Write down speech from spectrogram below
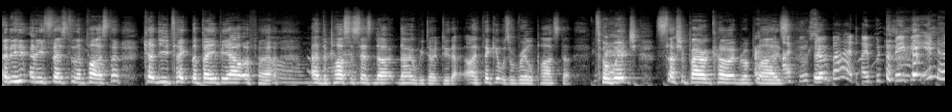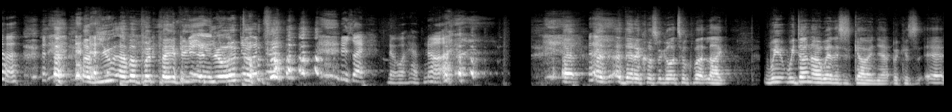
And he and he says to the pastor, "Can you take the baby out of her?" and the pastor says, "No, no, we don't do that." I think it was a real pastor. To which Sacha Baron Cohen replies, I feel so bad. I put the baby in her. "Have you ever put baby in your daughter?" He's like, no, I have not. Uh, and, and then of course we got to talk about like we we don't know where this is going yet because uh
